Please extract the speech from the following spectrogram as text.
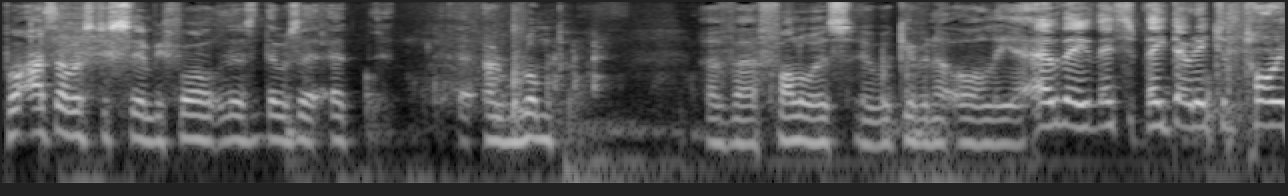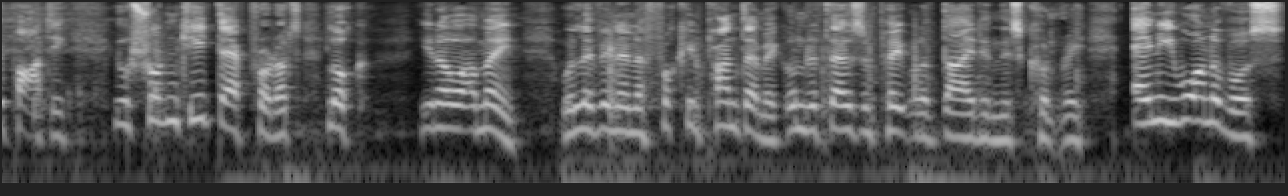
But as I was just saying before, there's, there was a, a, a rump of uh, followers who were giving it all the, uh, oh, they, they, they donate to the Tory party. You shouldn't eat their products. Look, you know what I mean? We're living in a fucking pandemic. 100,000 people have died in this country. Any one of us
